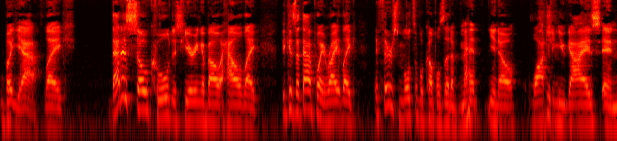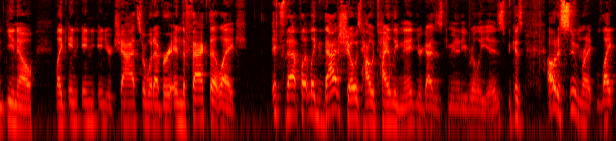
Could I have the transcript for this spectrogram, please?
but yeah, like that is so cool just hearing about how like because at that point, right, like if there's multiple couples that have met, you know, watching you guys and you know, like in in in your chats or whatever, and the fact that like it's that like that shows how tightly knit your guys' community really is because I would assume right like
